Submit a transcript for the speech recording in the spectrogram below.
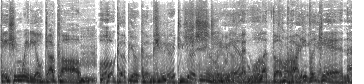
HouseStationRadio.com. Hook up your computer to your stereo and let the party begin.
